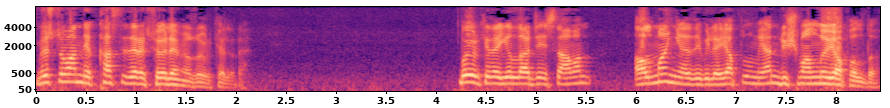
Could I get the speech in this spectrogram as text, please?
Müslüman diye kastederek söylemiyoruz o ülkelere. Bu ülkede yıllarca İslam'ın Almanya'da bile yapılmayan düşmanlığı yapıldı.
